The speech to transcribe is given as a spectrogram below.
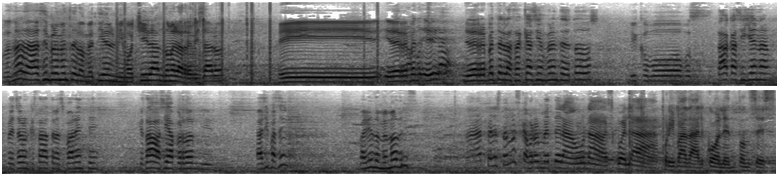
pues nada, simplemente lo metí en mi mochila, no me la revisaron. Y, y de repente y de repente la saqué así enfrente de todos y como pues estaba casi llena, pensaron que estaba transparente, que estaba vacía, perdón, y así pasé. Valiéndome madres. Ah, pero está más cabrón meter a una escuela privada alcohol, entonces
